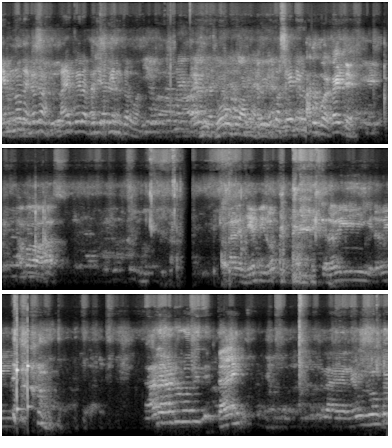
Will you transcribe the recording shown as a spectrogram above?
એમ ન થાય કાકા લાઈવ કર્યા પછી પિન કરવાનું. જોવું હું આમાં. તો શેડ્યુલ ઉપર કઈ દે અરે ભરી કાઢું તો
